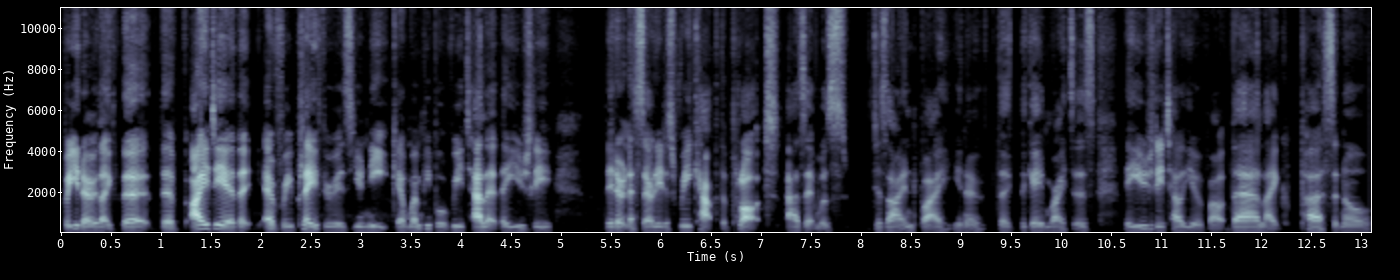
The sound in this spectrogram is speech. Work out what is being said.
But you know, like the, the idea that every playthrough is unique and when people retell it, they usually, they don't necessarily just recap the plot as it was designed by you know the, the game writers they usually tell you about their like personal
